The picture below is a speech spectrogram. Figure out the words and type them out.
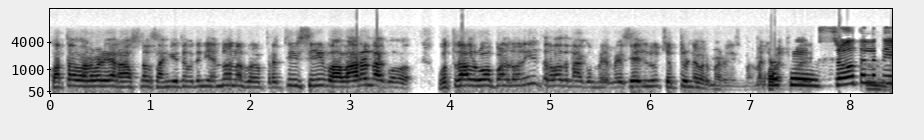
కొత్త వరవడిగా రాస్తున్నారు సంగీతం ఇది ఎన్నో నాకు ప్రతి సీ- వారం నాకు ఉత్తరాల రూపంలోని తర్వాత నాకు మెసేజ్లు చెప్తుండేవారు మేడం శ్రోతలది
